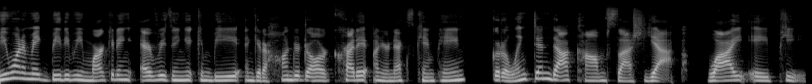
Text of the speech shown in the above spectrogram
you want to make B2B marketing everything it can be and get a $100 credit on your next campaign, go to linkedin.com slash yap, Y-A-P.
